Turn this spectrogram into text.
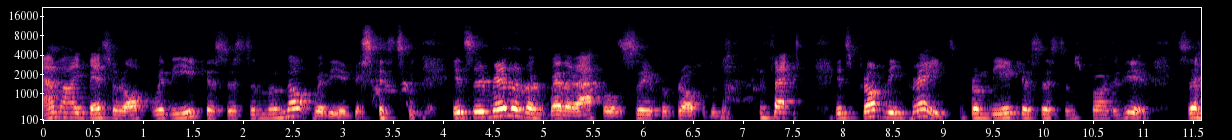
am I better off with the ecosystem than not with the ecosystem? it's irrelevant whether Apple's super profitable. In fact, it's probably great from the ecosystem's point of view. So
